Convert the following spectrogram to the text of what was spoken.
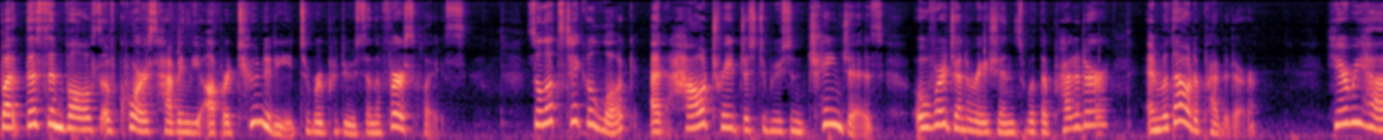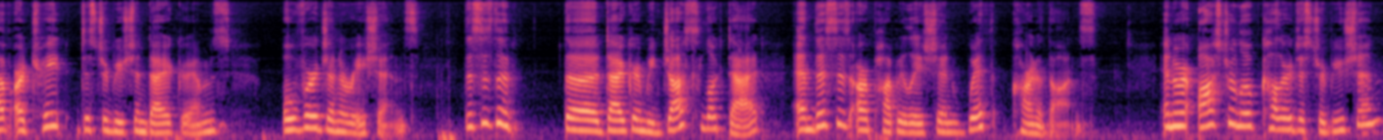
but this involves, of course, having the opportunity to reproduce in the first place. So let's take a look at how trait distribution changes over generations with a predator and without a predator. Here we have our trait distribution diagrams over generations. This is the, the diagram we just looked at, and this is our population with carnithons. In our australope color distribution,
